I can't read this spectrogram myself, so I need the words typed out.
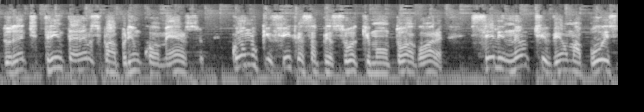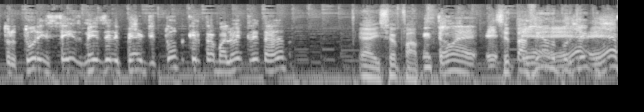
durante 30 anos para abrir um comércio, como que fica essa pessoa que montou agora? Se ele não tiver uma boa estrutura, em seis meses ele perde tudo que ele trabalhou em 30 anos. É, isso é fato. Então é. Você tá, é, vendo por que, é, é,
